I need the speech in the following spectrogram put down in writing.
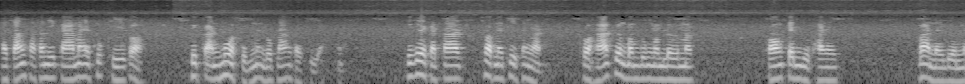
อาสังสาคณิกาไม่ให้ทุกทีก็คือการมั่วสุมนั่นลบล้างไปเสียวิเวกตาชอบในที่สงัดก็หาเครื่องบำรุงบำเรอมาของเต็มอยู่ภายใน บ้านในเรือนใน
